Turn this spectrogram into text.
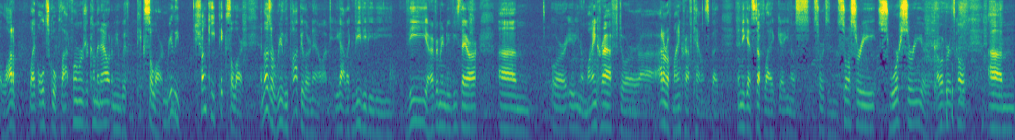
a lot of like old school platformers are coming out. I mean, with pixel art, really chunky pixel art, and those are really popular now. I mean, you got like VVVV, V, however many V's there are. Um, or you know Minecraft, or uh, I don't know if Minecraft counts, but then you get stuff like uh, you know Swords and Sorcery, Sworcery, or however it's called. Um,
